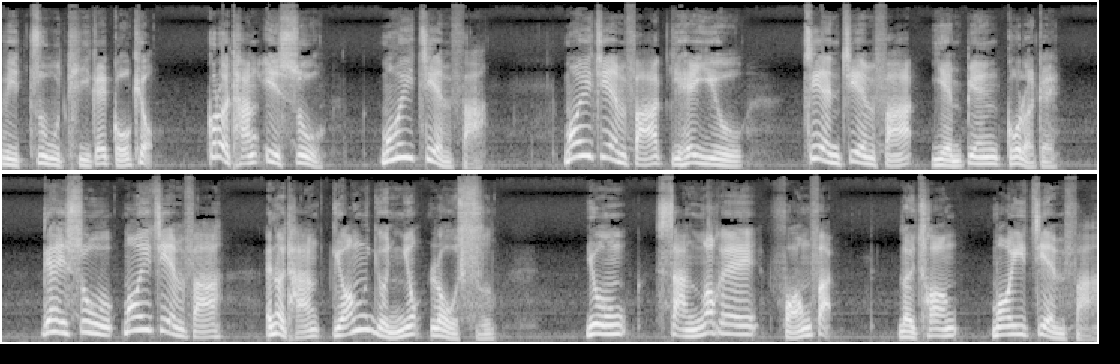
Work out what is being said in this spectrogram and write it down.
为主题嘅歌曲。嗰度弹一首《梅剑法》，《梅剑法》佢系由剑剑法演变过来嘅。呢系首《梅剑法》喺度弹姜云玉老师用神乐嘅方法来唱《梅剑法》。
